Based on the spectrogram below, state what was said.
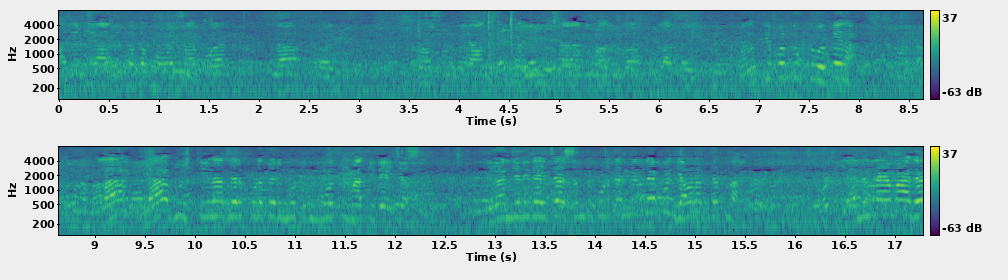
आदरणीय आजोबा पवार साहेबांना पासून मी आज काही विचारांनी बाजूला जात आहे मला ते पण दुःख होतं ना. मला या गोष्टीला जर कुठेतरी मोठी मोठी माती द्यायची असेल तिलांजली द्यायची असेल तर कुठेतरी निर्णय पण घ्यावा लागतात ना. शेवटी या निर्णयामागं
